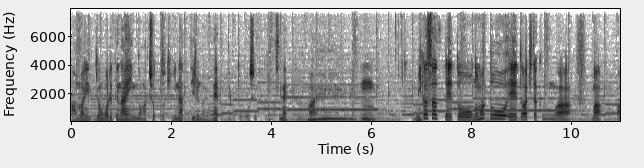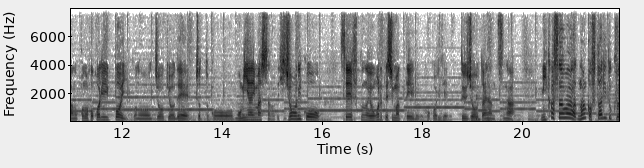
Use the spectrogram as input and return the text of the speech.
あんまり汚れてないのがちょっと気になっているのよねってことを教えてくれますね。はいうーんうん。ミカサ、えっ、と、野間と、えっ、と、秋田くんは、まあ、あの、この埃っぽい、この状況で、ちょっとこう、揉み合いましたので、非常にこう、制服が汚れてしまっている、埃で、という状態なんですが、ミカサは、なんか二人と比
